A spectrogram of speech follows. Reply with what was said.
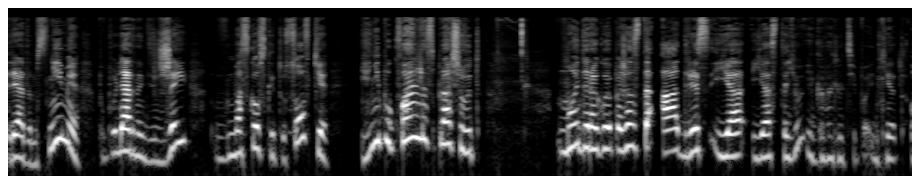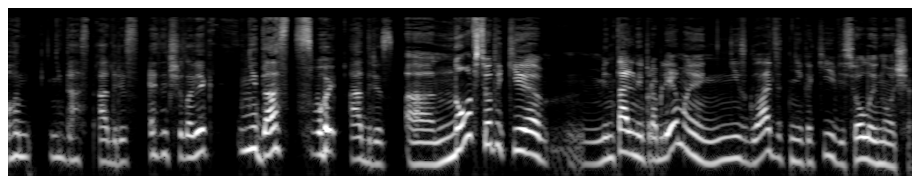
рядом с ними популярный диджей в московской тусовке, и они буквально спрашивают, мой дорогой, пожалуйста, адрес. И я, я стою и говорю, типа, нет, он не даст адрес. Этот человек не даст свой адрес. А, но все-таки ментальные проблемы не сгладят никакие веселые ночи.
